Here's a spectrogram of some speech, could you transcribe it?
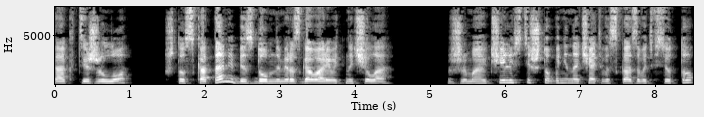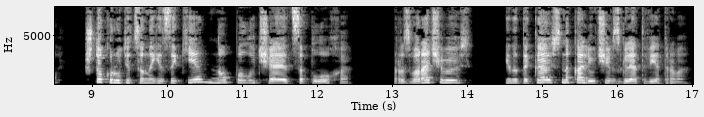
Так тяжело, что с котами бездомными разговаривать начала. Сжимаю челюсти, чтобы не начать высказывать все то, что крутится на языке, но получается плохо. Разворачиваюсь и натыкаюсь на колючий взгляд Ветрова.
